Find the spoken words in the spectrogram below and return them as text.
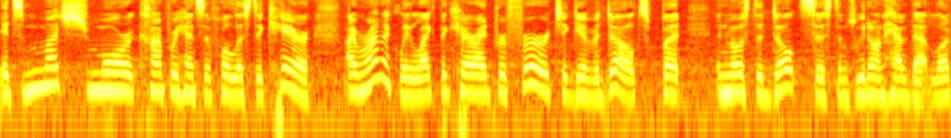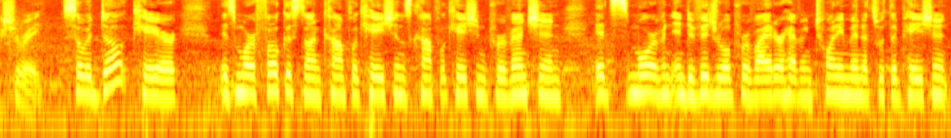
It's much more comprehensive, holistic care. Ironically, like the care I'd prefer to give adults, but in most adult systems, we don't have that luxury. So adult care is more focused on complications, complication prevention. It's more of an individual provider having 20 minutes with the patient.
